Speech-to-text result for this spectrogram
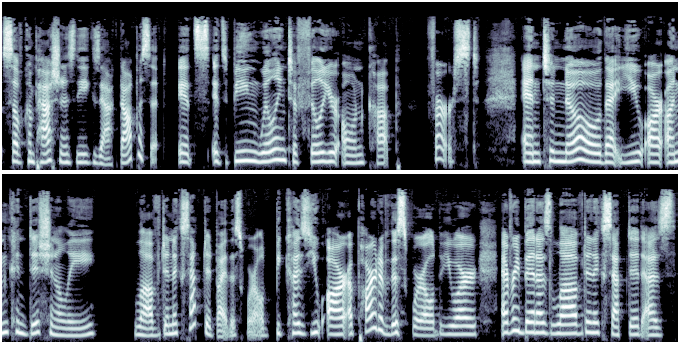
self-compassion is the exact opposite. It's it's being willing to fill your own cup first. And to know that you are unconditionally loved and accepted by this world because you are a part of this world. You are every bit as loved and accepted as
